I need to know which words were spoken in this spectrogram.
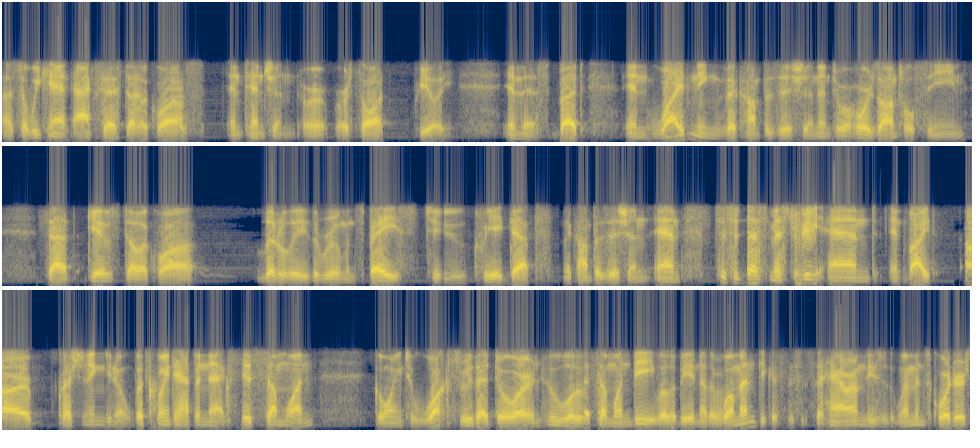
Uh, so we can't access Delacroix's intention or, or thought really in this. But in widening the composition into a horizontal scene that gives Delacroix literally the room and space to create depth in the composition and to suggest mystery and invite our questioning, you know, what's going to happen next? Is someone going to walk through that door and who will that someone be? Will it be another woman because this is the harem, these are the women's quarters,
